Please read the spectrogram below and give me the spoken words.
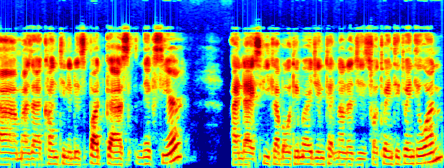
um, as I continue this podcast next year, and I speak about emerging technologies for 2021,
